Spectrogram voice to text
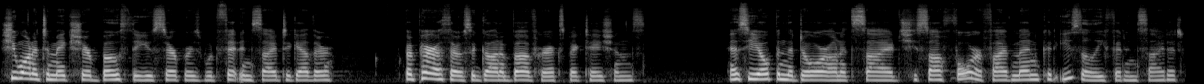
She wanted to make sure both the usurpers would fit inside together, but Perithos had gone above her expectations. As he opened the door on its side, she saw four or five men could easily fit inside it.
